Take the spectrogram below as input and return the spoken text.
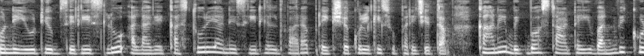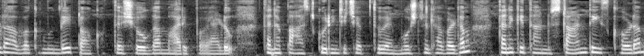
కొన్ని యూట్యూబ్ సిరీస్లు అలాగే కస్తూరి అనే సీరియల్ ద్వారా ప్రేక్షకులకి సుపరిచితం. కానీ బిగ్ బాస్ స్టార్ట్ అయ్యి వన్ వీక్ కూడా అవ్వకముందే టాక్ ఆఫ్ ద షోగా మారిపోయాడు. తన పాస్ట్ గురించి చెప్తూ ఎమోషనల్ అవ్వడం తనకి తాను స్టాండ్ తీసుకోవడం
